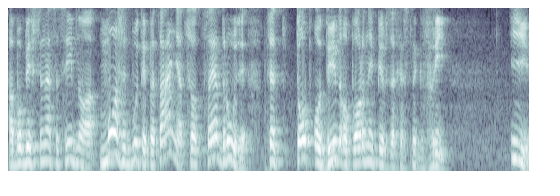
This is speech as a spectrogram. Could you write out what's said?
або без фінеса срібного можуть бути питання, то це, друзі, це топ-1 опорний півзахисник в грі. І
